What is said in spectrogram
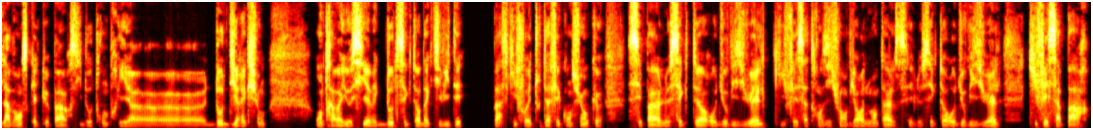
l'avance quelque part, si d'autres ont pris d'autres directions. On travaille aussi avec d'autres secteurs d'activité parce qu'il faut être tout à fait conscient que c'est pas le secteur audiovisuel qui fait sa transition environnementale, c'est le secteur audiovisuel qui fait sa part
